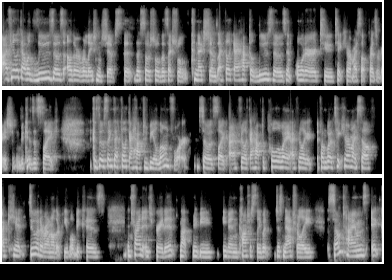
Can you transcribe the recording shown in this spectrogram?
I feel like I would lose those other relationships, the the social, the sexual connections. I feel like I have to lose those in order to take care of my self preservation because it's like because those things I feel like I have to be alone for. So it's like I feel like I have to pull away. I feel like if I'm going to take care of myself, I can't do it around other people because in trying to integrate it, not maybe even consciously, but just naturally, sometimes it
